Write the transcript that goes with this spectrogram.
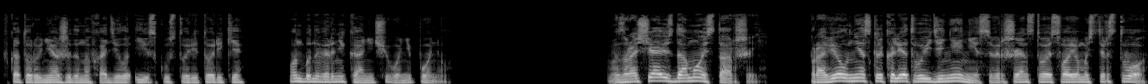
в которую неожиданно входило и искусство риторики, он бы наверняка ничего не понял. Возвращаюсь домой, старший. Провел несколько лет в уединении, совершенствуя свое мастерство,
